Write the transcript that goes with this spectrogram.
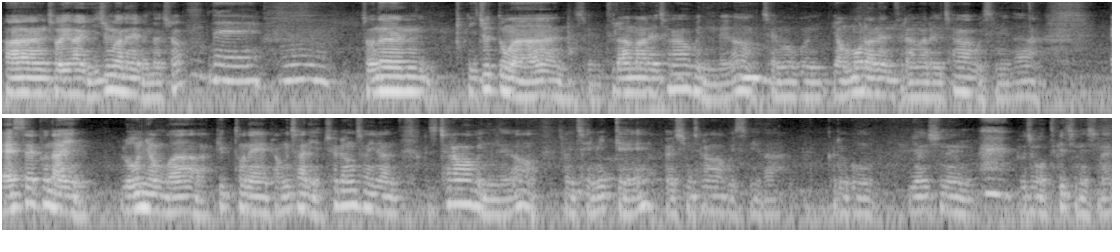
한 저희가 2주 만에 만났죠? 네. 음. 저는 2주 동안 이제 드라마를 촬영하고 있는데요. 음. 제목은 연모라는 드라마를 촬영하고 있습니다. SF9 로운 형과 빅톤의 병찬이, 최병찬이랑 같이 촬영하고 있는데요. 저희 재밌게 열심히 촬영하고 있습니다. 그리고 미연 씨는 요즘 어떻게 지내시나요?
